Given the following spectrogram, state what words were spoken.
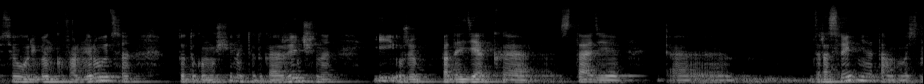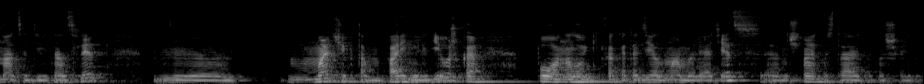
все у ребенка формируется, кто такой мужчина, кто такая женщина. И уже подойдя к стадии э, взросления, там 18-19 лет, мальчик, там, парень или девушка, по аналогии, как это делал мама или отец, э, начинает выстраивать отношения.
